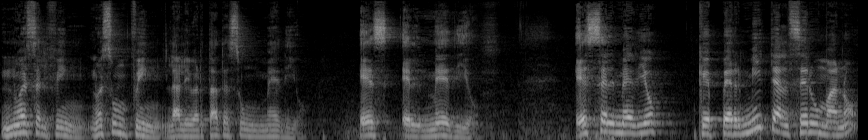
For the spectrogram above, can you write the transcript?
no es el fin, no es un fin. La libertad es un medio. Es el medio. Es el medio que permite al ser humano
